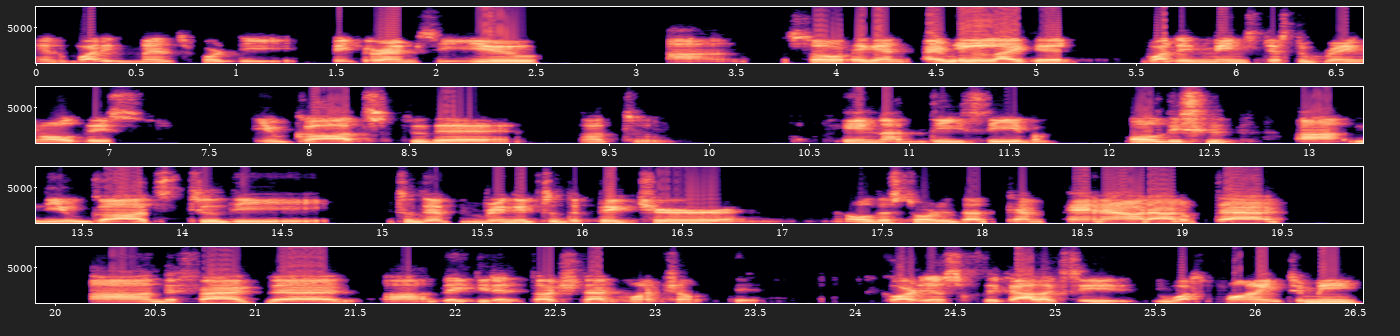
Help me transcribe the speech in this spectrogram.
and what it meant for the bigger MCU. Uh, so again, I really like it. What it means just to bring all these new gods to the not to in at DC, but all these uh, new gods to the to the bring it to the picture and all the stories that can pan out out of that. Uh, the fact that uh, they didn't touch that much on the Guardians of the Galaxy was fine to me.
